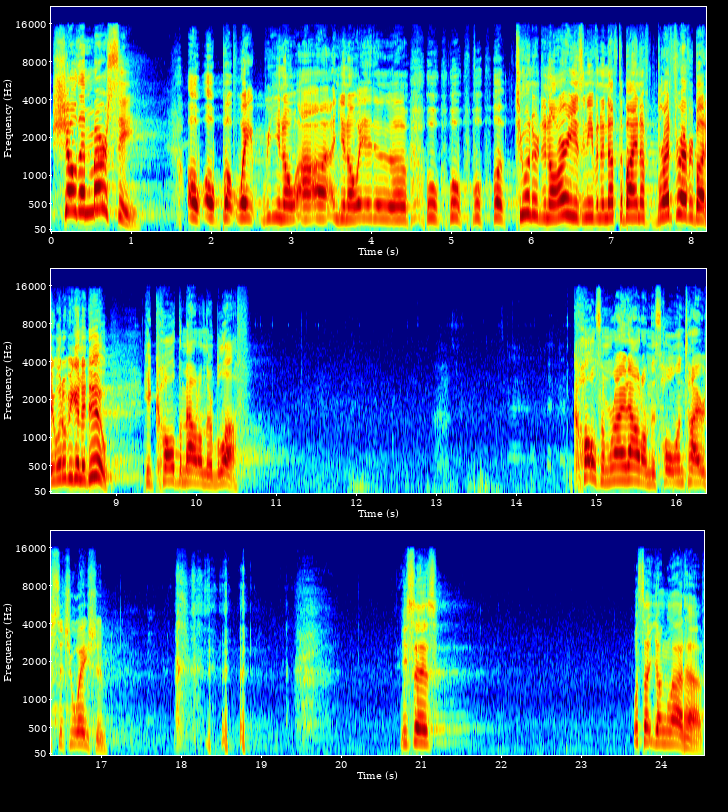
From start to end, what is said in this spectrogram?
show them mercy. Oh, oh, but wait, you know, uh, uh you know, it, uh, oh, oh, oh, 200 denarii isn't even enough to buy enough bread for everybody. What are we going to do? He called them out on their bluff. Calls them right out on this whole entire situation. he says, What's that young lad have?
